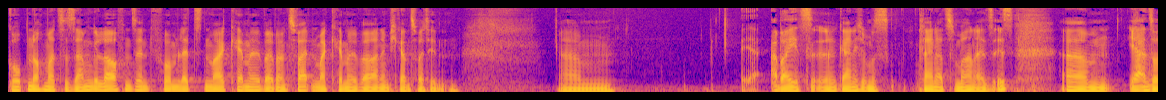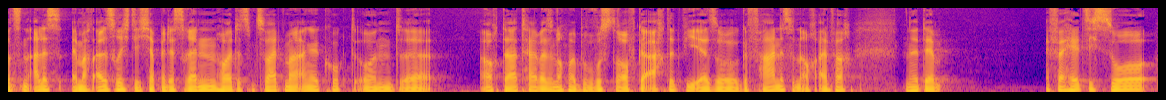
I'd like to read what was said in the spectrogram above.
Gruppen nochmal zusammengelaufen sind vor dem letzten Mal Kemmel, weil beim zweiten Mal Kemmel war er nämlich ganz weit hinten. Ähm, ja, aber jetzt äh, gar nicht, um es kleiner zu machen, als es ist. Ähm, ja, ansonsten alles, er macht alles richtig. Ich habe mir das Rennen heute zum zweiten Mal angeguckt und äh, auch da teilweise nochmal bewusst darauf geachtet, wie er so gefahren ist und auch einfach, ne, der, er verhält sich so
